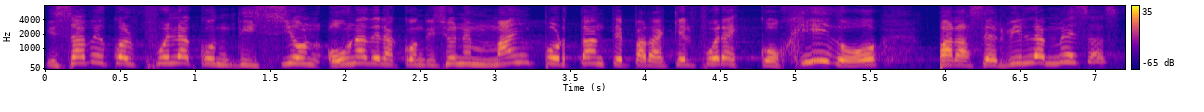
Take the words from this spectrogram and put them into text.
¿Y sabe cuál fue la condición o una de las condiciones más importantes para que él fuera escogido para servir las mesas?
